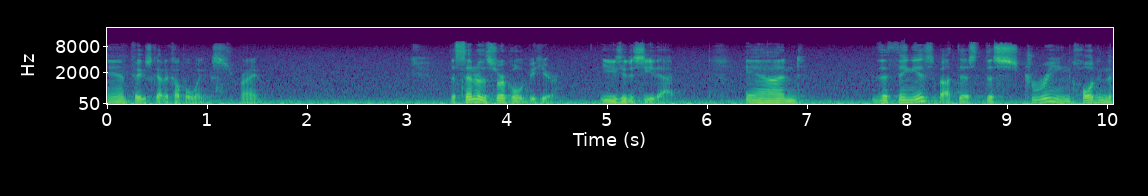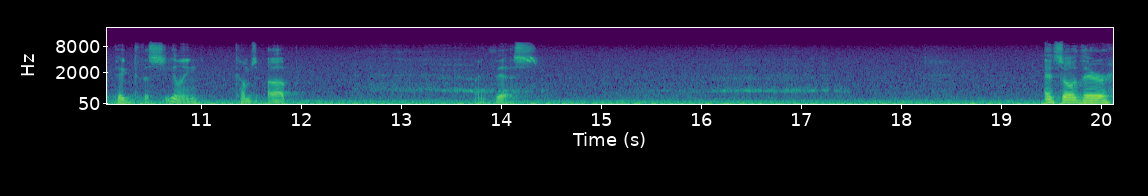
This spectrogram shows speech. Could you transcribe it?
And pig's got a couple wings, right? The center of the circle would be here. Easy to see that. And the thing is about this, the string holding the pig to the ceiling comes up like this. And so there,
